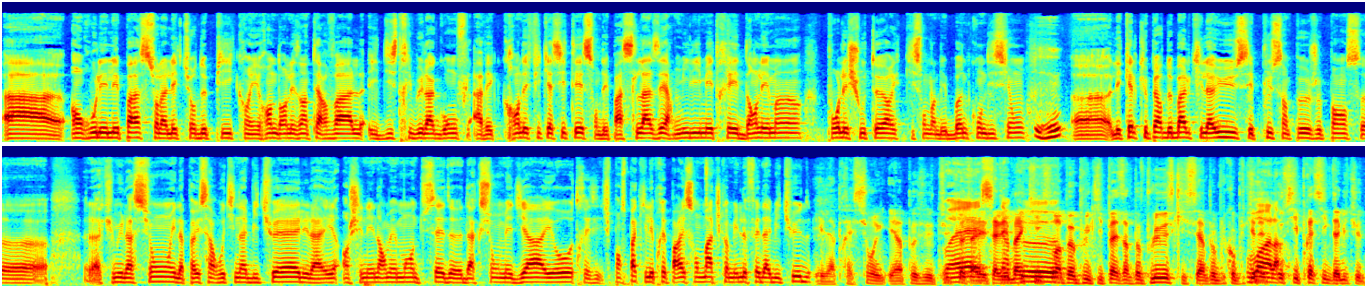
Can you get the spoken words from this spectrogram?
à enrouler les passes sur la lecture de pique. Quand il rentre dans les intervalles, il distribue la gonfle avec grande efficacité. Ce sont des passes laser millimétrées dans les mains pour les shooters qui sont dans des bonnes conditions. Mhm. Euh, les quelques pertes de balles qu'il a eues, c'est plus un peu, je pense, euh, l'accumulation. Il n'a pas eu sa routine habituelle. Il a enchaîné énormément, tu sais, d'actions médias et autres. Et je pense pas qu'il ait préparé son match comme il le fait d'habitude. Et la pression est un peu. Tu as, les mains qui sont un peu plus, qui pèsent un peu plus, qui c'est un peu plus compliqué d'être aussi précis que d'habitude.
